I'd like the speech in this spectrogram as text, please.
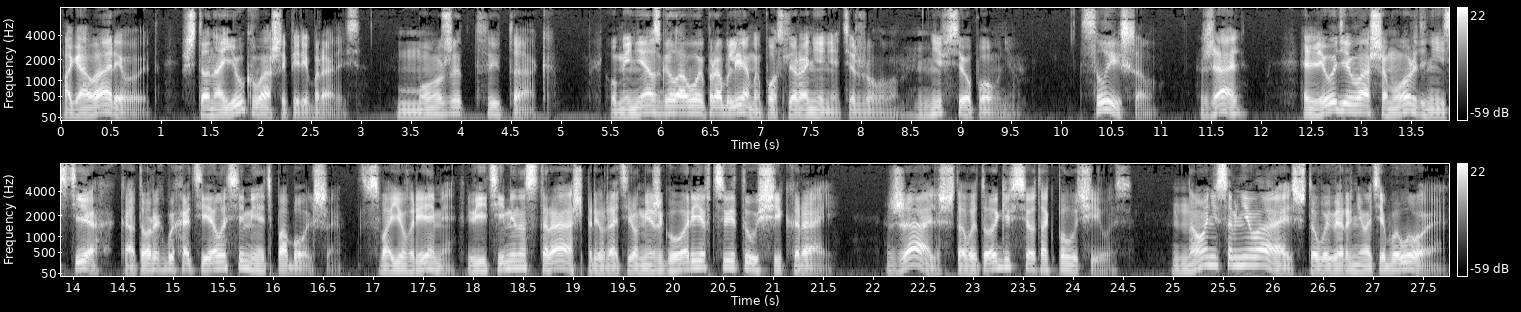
Поговаривают, что на юг ваши перебрались. Может и так. У меня с головой проблемы после ранения тяжелого. Не все помню. Слышал. Жаль. Люди в вашем ордене из тех, которых бы хотелось иметь побольше. В свое время ведь именно страж превратил Межгорье в цветущий край. Жаль, что в итоге все так получилось. Но не сомневаюсь, что вы вернете былое.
